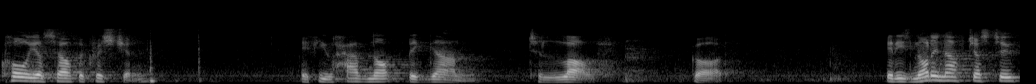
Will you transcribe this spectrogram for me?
call yourself a Christian if you have not begun to love God. It is not enough just to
